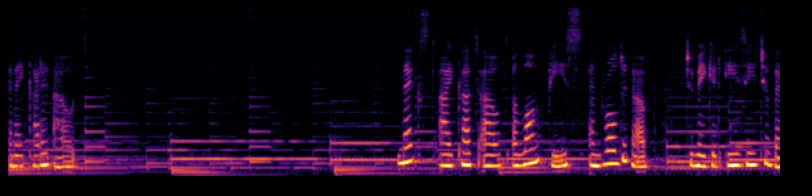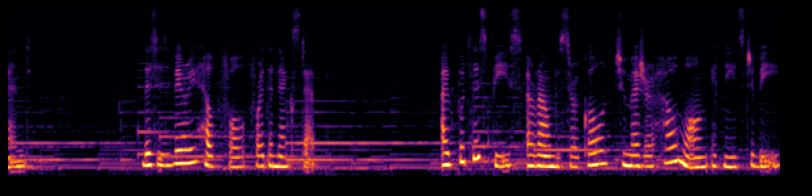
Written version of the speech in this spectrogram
and I cut it out. Next, I cut out a long piece and rolled it up to make it easy to bend. This is very helpful for the next step. I put this piece around the circle to measure how long it needs to be.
